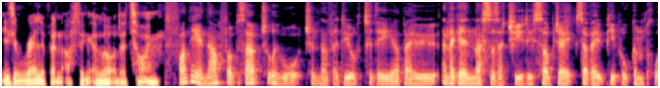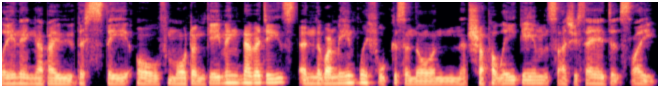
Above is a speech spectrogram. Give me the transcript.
is irrelevant, I think, a lot of the time. Funny enough, I was actually watching a video today about, and again, this is a cheery subject, about people complaining about the state of modern gaming nowadays. And they were mainly focusing on AAA games. As you said, it's like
